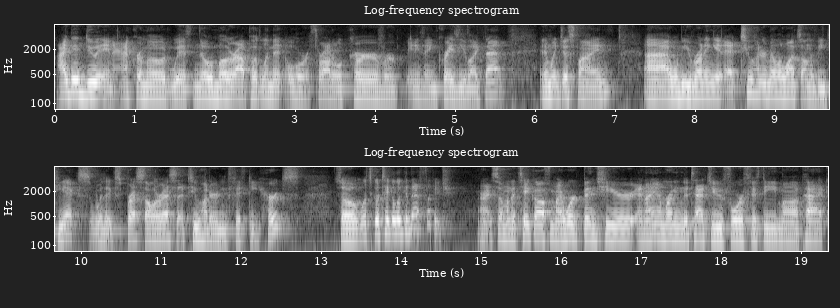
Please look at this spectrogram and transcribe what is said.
I did do it in acro mode with no motor output limit or throttle curve or anything crazy like that, and it went just fine. Uh, I will be running it at 200 milliwatts on the VTX with Express LRS at 250 hertz. So let's go take a look at that footage. All right, so I'm gonna take off my workbench here, and I am running the Tattu 450 mAh pack,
